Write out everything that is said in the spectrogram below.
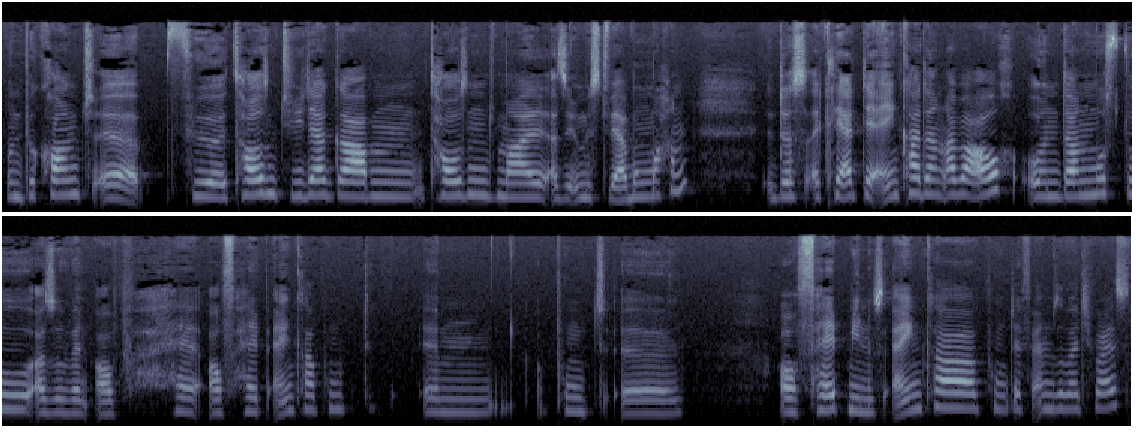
und bekommt äh, für 1000 Wiedergaben 1000 mal, also ihr müsst Werbung machen. Das erklärt der Anchor dann aber auch und dann musst du, also wenn auf, auf helpanchor. Ähm, äh, help-anchor.fm, soweit ich weiß,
